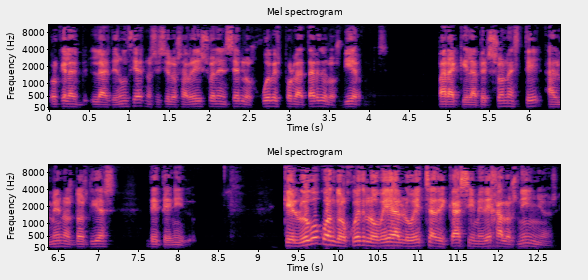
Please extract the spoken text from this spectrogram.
porque las, denuncias, no sé si lo sabréis, suelen ser los jueves por la tarde o los viernes, para que la persona esté al menos dos días detenido. Que luego cuando el juez lo vea lo echa de casa y me deja a los niños,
